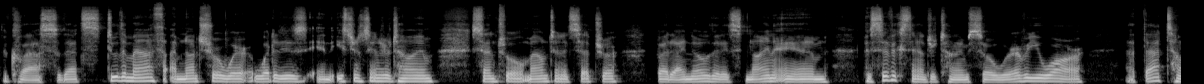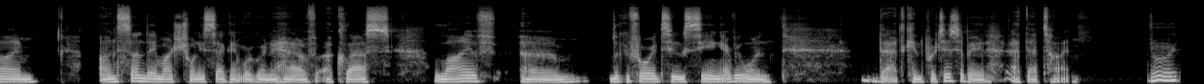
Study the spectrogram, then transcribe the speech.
the class. So that's do the math. I'm not sure where what it is in Eastern Standard Time, Central, Mountain, etc. But I know that it's 9 a.m. Pacific Standard Time. So wherever you are at that time, on Sunday, March 22nd, we're going to have a class live. Um, looking forward to seeing everyone that can participate at that time. All right,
